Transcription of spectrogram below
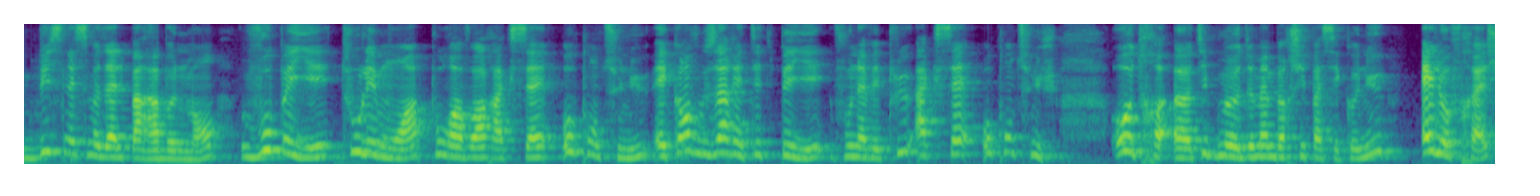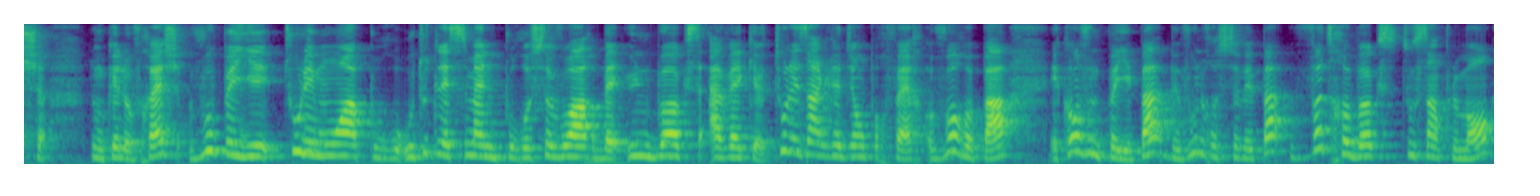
business model par abonnement. Vous payez tous les mois pour avoir accès au contenu et quand vous arrêtez de payer, vous n'avez plus accès au contenu autre euh, type de membership assez connu, HelloFresh. Donc HelloFresh, vous payez tous les mois pour, ou toutes les semaines pour recevoir ben, une box avec tous les ingrédients pour faire vos repas. Et quand vous ne payez pas, ben, vous ne recevez pas votre box tout simplement.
